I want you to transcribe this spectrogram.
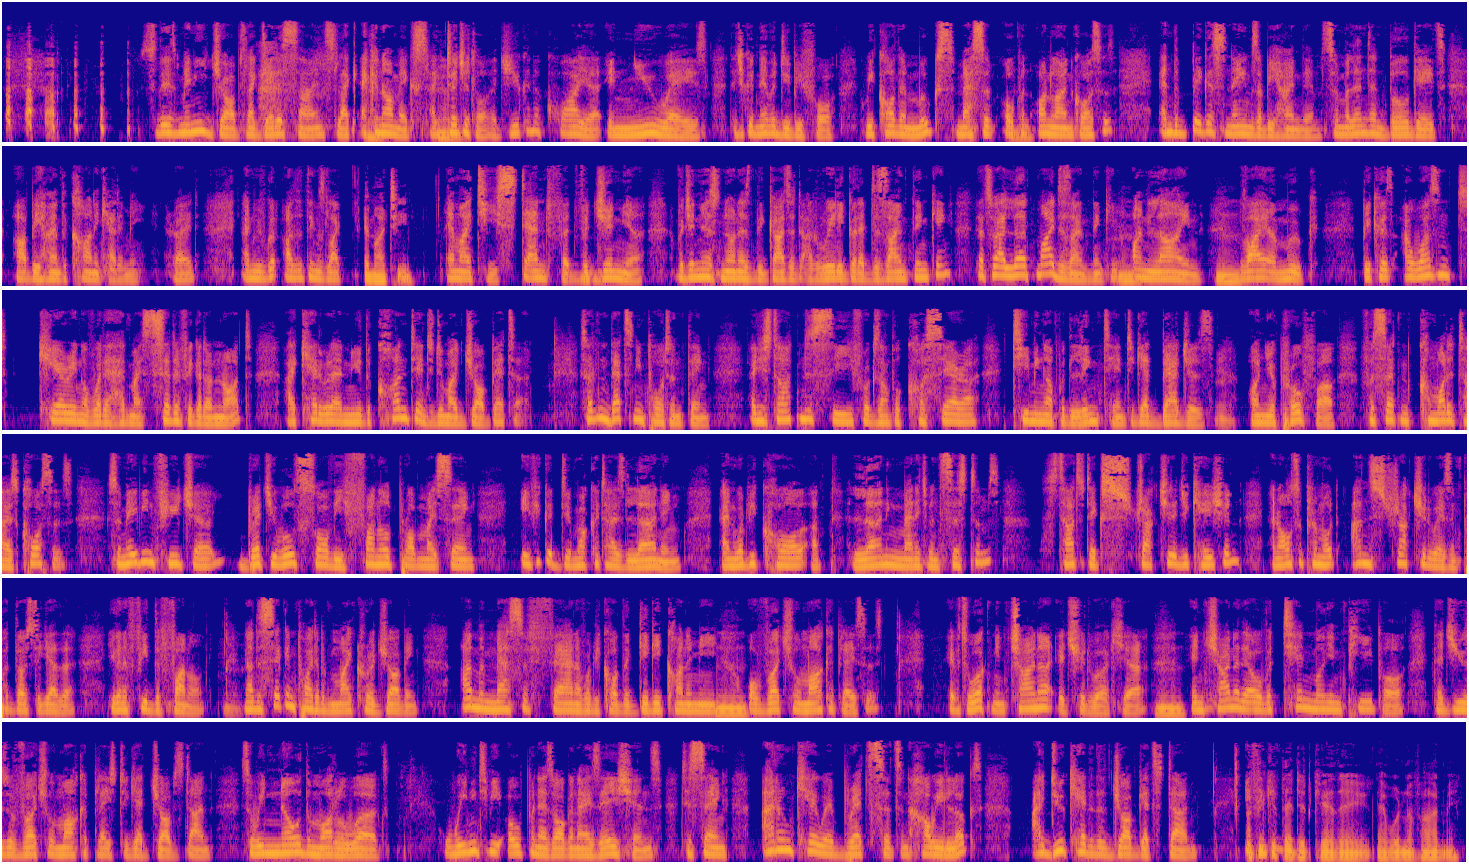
So there's many jobs like data science, like economics, like digital that you can acquire in new ways that you could never do before. We call them MOOCs, massive open mm. online courses, and the biggest names are behind them. So Melinda and Bill Gates are behind the Khan Academy, right? And we've got other things like MIT. MIT, Stanford, Virginia. Virginia is known as the guys that are really good at design thinking. That's where I learned my design thinking mm. online mm. via a MOOC because I wasn't caring of whether I had my certificate or not. I cared whether I knew the content to do my job better. So I think that's an important thing. And you're starting to see, for example, Coursera teaming up with LinkedIn to get badges on your profile for certain commoditized courses. So maybe in future, Brett, you will solve the funnel problem by saying, if you could democratize learning and what we call uh, learning management systems, start to take structured education and also promote unstructured ways and put those together, you're going to feed the funnel. Mm. Now, the second point about micro jobbing, I'm a massive fan of what we call the gig economy mm. or virtual marketplaces. If it's working in China, it should work here. Mm. In China, there are over 10 million people that use a virtual marketplace to get jobs done. So we know the model works. We need to be open as organizations to saying, I don't care where Brett sits and how he looks. I do care that the job gets done. I think if they did care, they, they wouldn't have hired me.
